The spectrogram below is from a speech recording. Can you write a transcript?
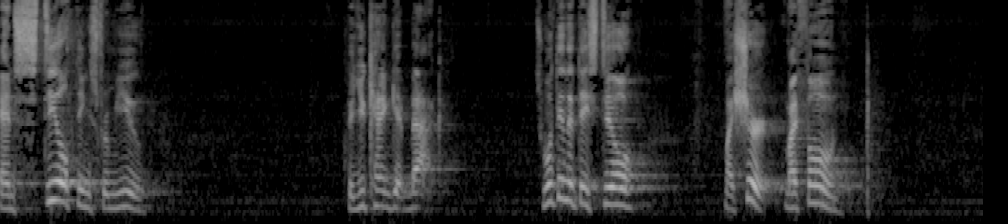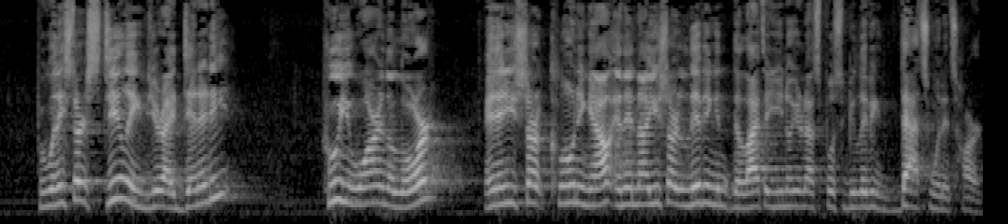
and steal things from you that you can't get back. It's one thing that they steal my shirt, my phone. But when they start stealing your identity, who you are in the Lord, and then you start cloning out, and then now you start living in the life that you know you're not supposed to be living, that's when it's hard.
